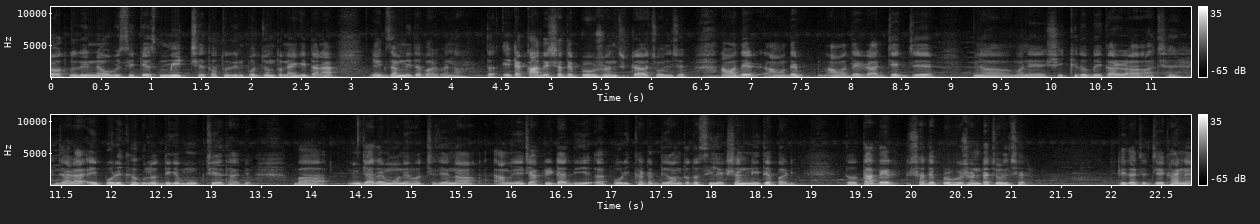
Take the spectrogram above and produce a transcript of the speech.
যতদিন না ওবিসি কেস মিটছে, ততদিন পর্যন্ত নাকি তারা এক্সাম নিতে পারবে না। তো এটা কাদের সাথে প্রহসনটা চলছে? আমাদের আমাদের আমাদের রাজ্যের যে মানে শিক্ষিত বেকাররা আছে, যারা এই পরীক্ষাগুলোর দিকে মুখ চেয়ে থাকে বা যাদের মনে হচ্ছে যে না, আমি এই চাকরিটা দিয়ে, পরীক্ষাটা দিয়ে অন্তত সিলেকশন নিতে পারি, তো তাদের সাথে প্রহসনটা চলছে? ঠিক আছে? যেখানে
